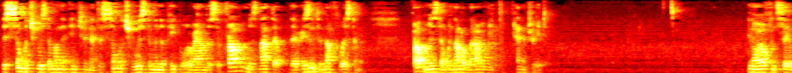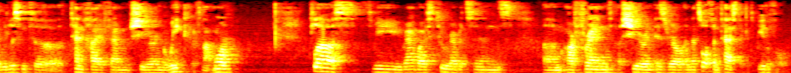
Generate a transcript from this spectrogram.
There's so much wisdom on the internet. There's so much wisdom in the people around us. The problem is not that there isn't enough wisdom. The problem is that we're not allowing it to penetrate. You know, I often say we listen to 10 Chai FM shiur in a week, if not more, plus three rabbis, two rebbetzins, um, our friend Ashir in Israel, and that's all fantastic. It's beautiful.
